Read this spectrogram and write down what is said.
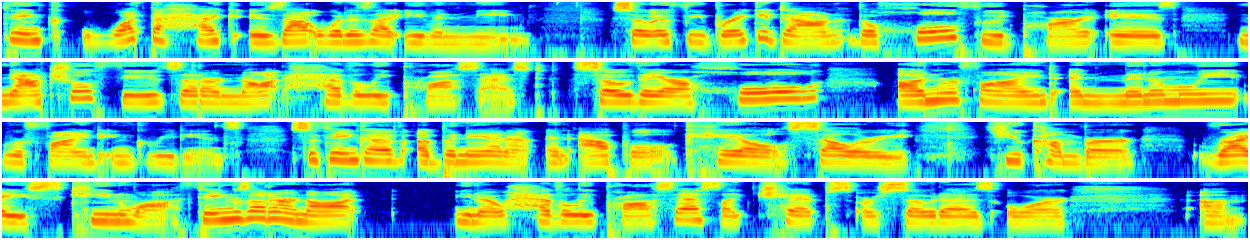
think, what the heck is that? What does that even mean? So, if we break it down, the whole food part is natural foods that are not heavily processed. So, they are whole, unrefined and minimally refined ingredients. So think of a banana, an apple, kale, celery, cucumber, rice, quinoa, things that are not, you know, heavily processed like chips or sodas or um,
